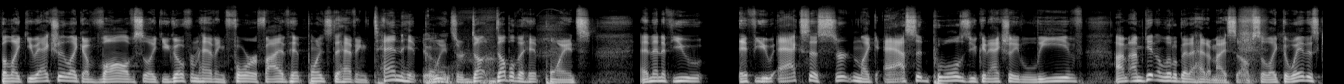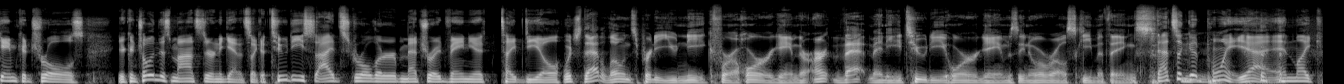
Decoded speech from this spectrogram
but like you actually like evolve. So like you go from having four or five hit points to having ten hit points, or du- double the hit points, and then if you if you access certain like acid pools, you can actually leave. I'm, I'm getting a little bit ahead of myself. So, like the way this game controls, you're controlling this monster, and again, it's like a 2D side scroller Metroidvania type deal. Which that alone's pretty unique for a horror game. There aren't that many 2D horror games in the overall scheme of things. That's a good mm-hmm. point. Yeah. And like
